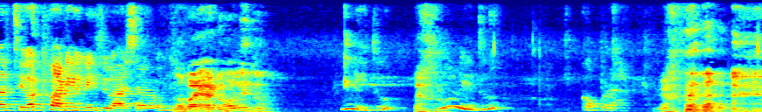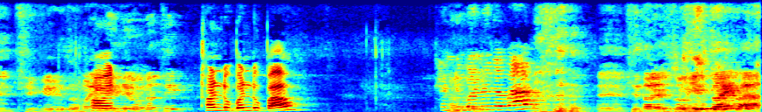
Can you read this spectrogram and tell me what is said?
નથી અઠવાડિયુંની જ વાર છે હાટુ લીધું? લીધું? લીધું? કપડા. ઠંડુ બંડુ પાવ. ઠંડુ બનવું તો તમે જોઈ તો આવ્યા.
